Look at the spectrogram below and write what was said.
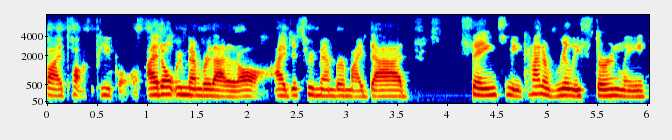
BIPOC people. I don't remember that at all. I just remember my dad saying to me kind of really sternly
